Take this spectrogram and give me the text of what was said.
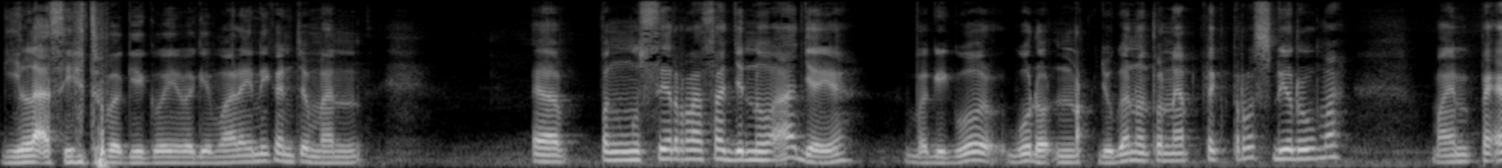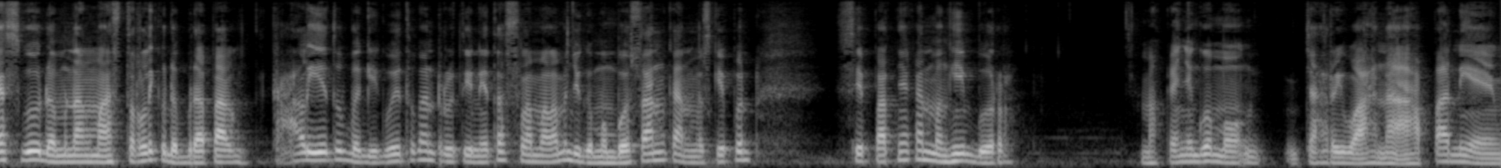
Gila sih itu bagi gue bagaimana? Ini kan cuman ya, pengusir rasa jenuh aja ya bagi gue gue udah enak juga nonton Netflix terus di rumah. Main PS gue udah menang Master League udah berapa kali itu bagi gue itu kan rutinitas lama-lama juga membosankan meskipun sifatnya kan menghibur. Makanya gue mau cari wahana apa nih yang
